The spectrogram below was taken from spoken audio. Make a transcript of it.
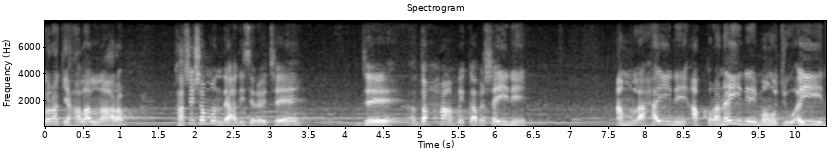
করা কি হালাল না হারাম? খাসি সম্বন্ধে হাদিসে রয়েছে যে, দহা বেকাব সাইনে আমলাহাইনে আকরানাইনে মৌজু আইন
